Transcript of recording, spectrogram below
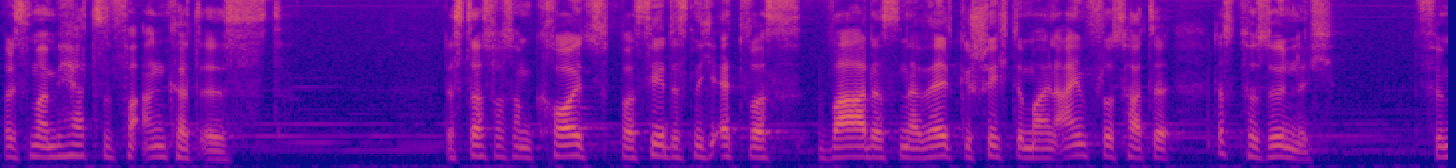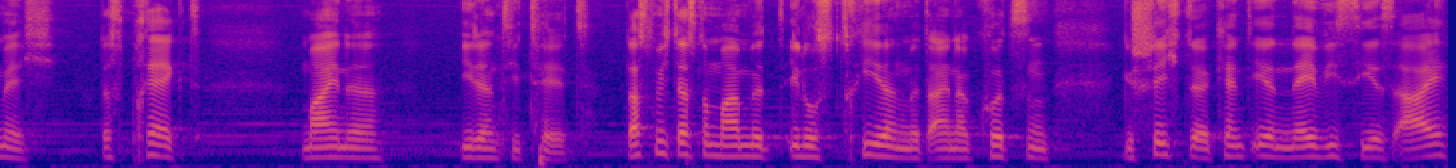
Weil es in meinem Herzen verankert ist, dass das, was am Kreuz passiert ist, nicht etwas war, das in der Weltgeschichte mal einen Einfluss hatte. Das persönlich für mich. Das prägt meine Identität. Lass mich das nochmal mit illustrieren mit einer kurzen Geschichte. Kennt ihr Navy CSI?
